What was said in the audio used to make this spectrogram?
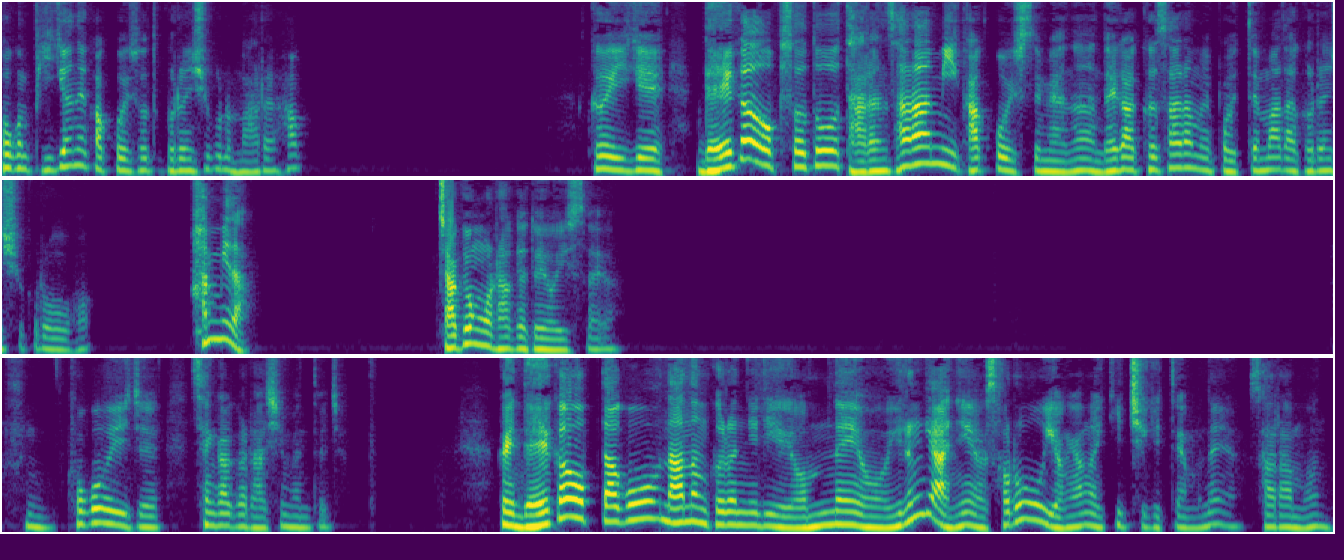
혹은 비견을 갖고 있어도 그런 식으로 말을 하고 그 이게 내가 없어도 다른 사람이 갖고 있으면은 내가 그 사람을 볼 때마다 그런 식으로 합니다. 작용을 하게 되어 있어요. 음, 그거 이제 생각을 하시면 되죠. 내가 없다고 나는 그런 일이 없네요. 이런 게 아니에요. 서로 영향을 끼치기 때문에 사람은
